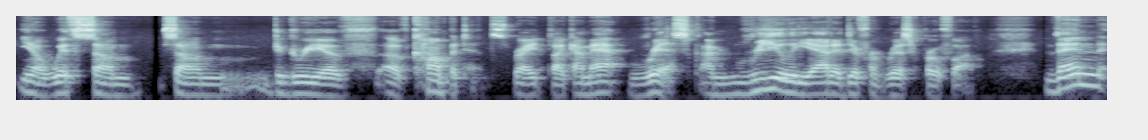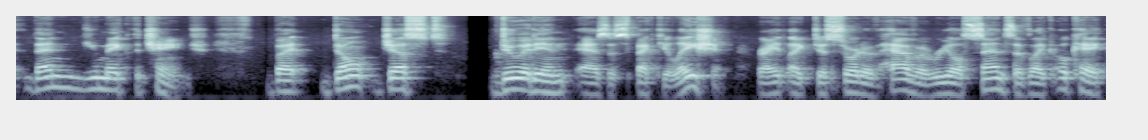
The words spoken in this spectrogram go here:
you know, with some some degree of, of competence, right? Like I'm at risk. I'm really at a different risk profile. Then then you make the change. But don't just do it in as a speculation, right? Like just sort of have a real sense of like, okay,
